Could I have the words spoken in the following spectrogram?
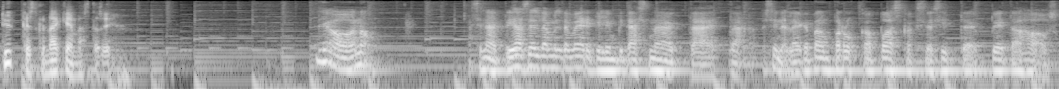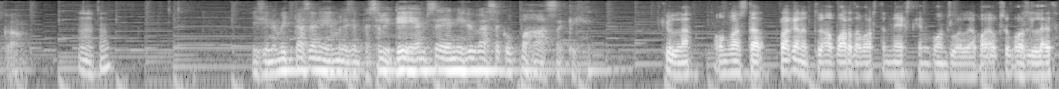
Tykkäsitkö näkemästäsi? Joo, no. Se näytti ihan siltä, miltä Verkilin pitäisi näyttää, että sinne leikataan porukkaa paskaksi ja sitten pidetään hauskaa. Mm-hmm. Ei siinä mitään sen ihmeellisempää. Se oli DMC niin hyvässä kuin pahassakin. Kyllä. Onko sitä rakennettu ihan vartavasti Next Gen konsolille vai onko se vaan silleen, että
